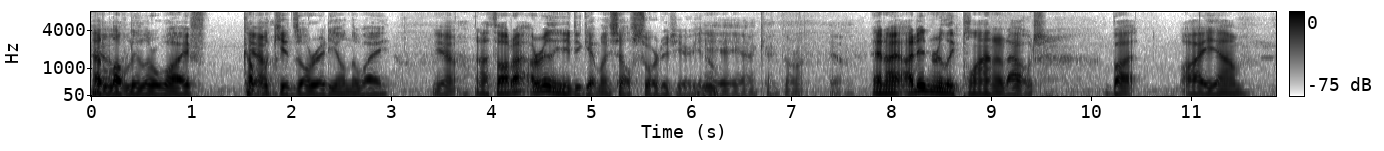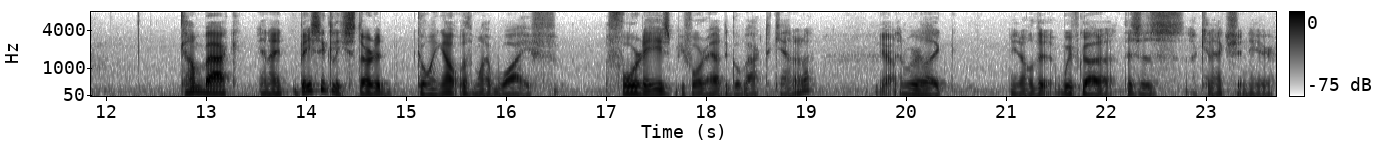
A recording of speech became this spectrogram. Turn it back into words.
had Yeah. a lovely little wife, a couple Yeah. of kids already on the way, Yeah. and I thought I, I really need to get myself sorted here, you know. Yeah. Yeah. Okay. Got it. Yeah. and I, I didn't really plan it out, but I um, come back and I basically started going out with my wife four days before I had to go back to Canada, Yeah. and we were like, you know, th- we've got a, this is a connection here.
